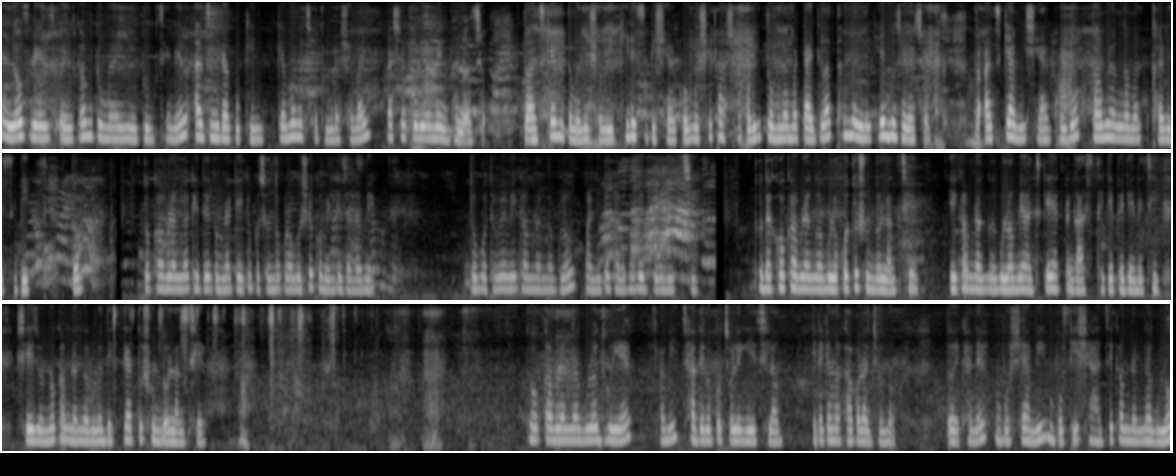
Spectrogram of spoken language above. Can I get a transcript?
Hello friends, welcome to my YouTube channel Azmira cooking. কেমন আছো তোমরা সবাই? আশা করি অনেক ভালো আছো। তো আজকে আমি তোমাদের সঙ্গে কী রেসিপি শেয়ার করব সেটা আশা করি তোমরা আমার টাইটেল আর থাম্বেল দেখে বুঝে গেছো। তো আজকে আমি শেয়ার করব কামরাঙ্গা মাখার রেসিপি তো তো কামরাঙ্গা খেতে তোমরা কে কে পছন্দ করো অবশ্যই কমেন্টে জানাবে। তো প্রথমে আমি কামরাঙ্গাগুলো পানিতে ভালোভাবে ধুয়ে নিচ্ছি। তো দেখো কামরাঙ্গাগুলো কত সুন্দর লাগছে। এই কামরাঙ্গাগুলো আমি আজকে একটা গাছ থেকে পেরে এনেছি। সেই জন্য কামরাঙ্গাগুলো দেখতে এত সুন্দর লাগছে। তো কামরাঙ্গাগুলো ধুয়ে আমি ছাদের ওপর চলে গিয়েছিলাম এটাকে মাখা করার জন্য। তো এখানে বসে আমি বটির সাহায্যে কামরাঙ্গাগুলো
